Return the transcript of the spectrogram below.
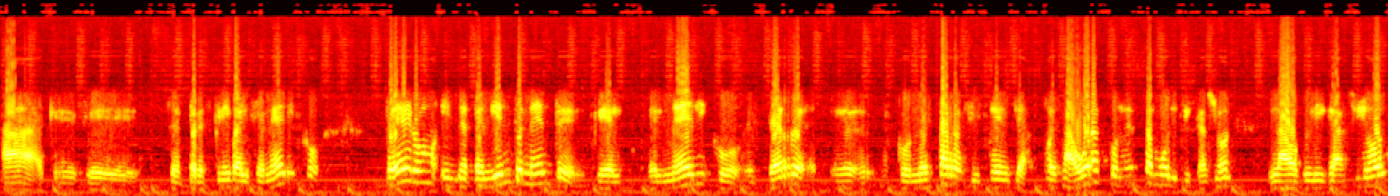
a que se, prescriba el genérico, pero independientemente que el, médico esté eh, con esta resistencia, pues ahora con esta modificación, la obligación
